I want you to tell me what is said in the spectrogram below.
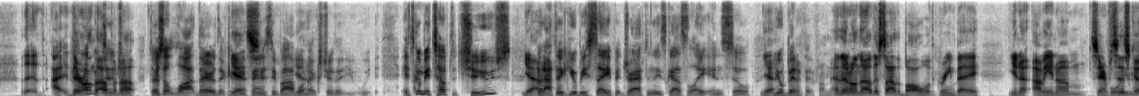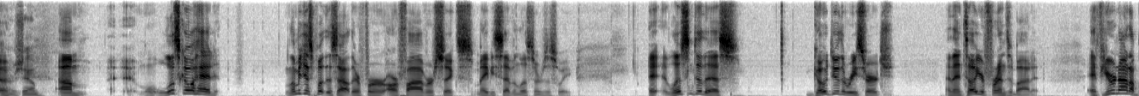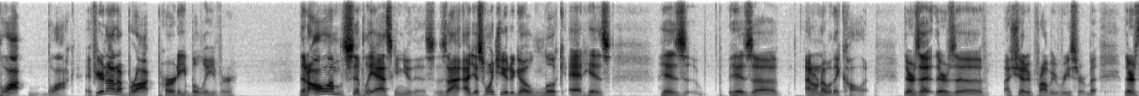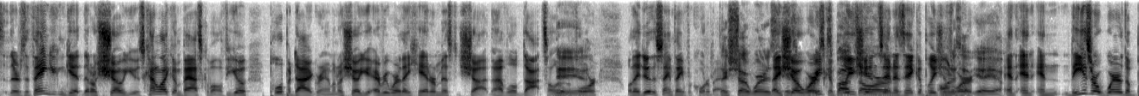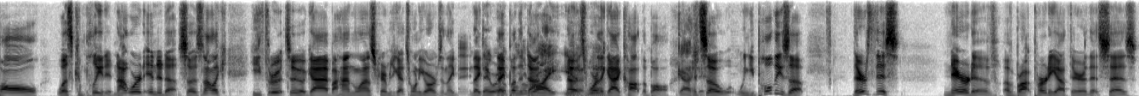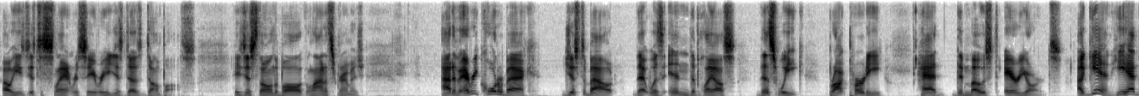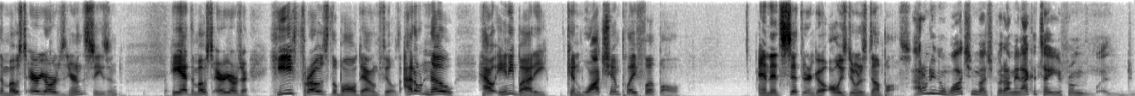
I, they're high on the up and up. There's a lot there that could Yes. be fantasy viable Yeah. next year. That you, it's going to be tough to choose. Yeah. But I think you'll be safe at drafting these guys late, and still Yeah. you'll benefit from it. And then on the other side of the ball with Green Bay, you know, I mean, um, San Francisco. yeah. Um, let's go ahead. Let me just put this out there for our five or six, maybe seven listeners this week. Eh, Listen to this. Go do the research, and then tell your friends about it. If you're not a block block, if you're not a Brock Purdy believer, then all I'm simply asking you this is I, I just want you to go look at his his his uh I don't know what they call it. There's a there's a I should have probably researched, but there's there's a thing you can get that'll show you. It's kind of like in basketball. If you go pull up a diagram, it'll show you everywhere they hit or missed a shot. They have little dots all over Yeah, the yeah. floor. Well, they do the same thing for quarterbacks. They show where his, They his show where his completions and his on incompletions his- were. yeah, yeah. And and and these are where the ball was completed, not where it ended up. So it's not like he threw it to a guy behind the line of scrimmage, you got 20 yards, and they they, They they, put on the, the dot. right, No, yeah, it's where no. the guy caught the ball. Gotcha. And so when you pull these up, there's this narrative of Brock Purdy out there that says, "Oh, he's just a slant receiver. He just does dump offs. He's just throwing the ball at the line of scrimmage." Out of every quarterback, just about that was in the playoffs this week, Brock Purdy had the most air yards. Again, he had the most air yards during the season. He had the most air yards. He throws the ball downfield. I don't know how anybody can watch him play football and then sit there and go, all he's doing is dump offs. I don't even watch him much, but I mean, I can tell you from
